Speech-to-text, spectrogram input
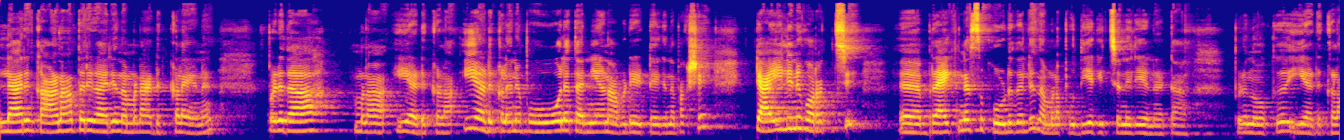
എല്ലാവരും കാണാത്തൊരു കാര്യം നമ്മുടെ അടുക്കളയാണ്. ഇപ്പോഴിതാ നമ്മളാ ഈ അടുക്കള. ഈ അടുക്കളനെ പോലെ തന്നെയാണ് അവിടെ ഇട്ടേക്കുന്നത്. പക്ഷേ ടൈലിന് കുറച്ച് ബ്രൈറ്റ്നെസ് കൂടുതൽ നമ്മളെ പുതിയ കിച്ചണിലെയാണ് കേട്ടോ. ഇപ്പോഴും നോക്ക് ഈ അടുക്കള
